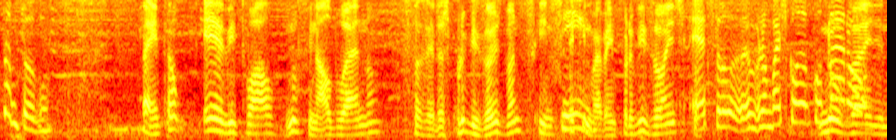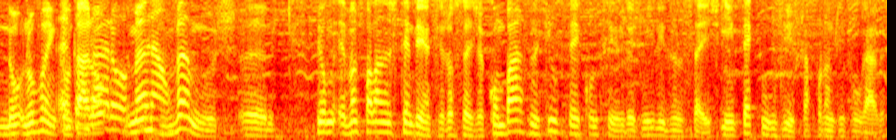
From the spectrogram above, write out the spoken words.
Conta-me tudo. Bem, então é habitual no final do ano se fazer as previsões do ano seguinte. Sim. Aqui não é bem previsões. É astro... Não vais contar Não venho, não, não A contar, contar o- o- mas não. vamos, pelo- vamos falar nas tendências, ou seja, com base naquilo que tem acontecido em 2016 e em tecnologias que já foram divulgadas,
